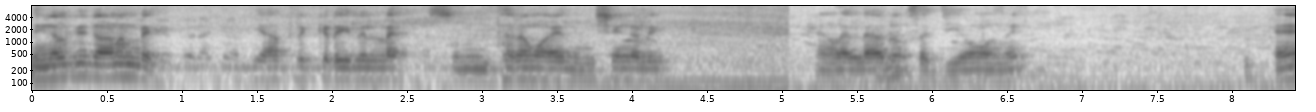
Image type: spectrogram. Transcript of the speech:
നിങ്ങൾക്ക് കാണണ്ടേ? യാത്രക്കിടയിലുള്ള സുന്ദരമായ നിമിഷങ്ങൾ ഞങ്ങളെല്ലാവരും സജീവമാണ്. ഏ?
